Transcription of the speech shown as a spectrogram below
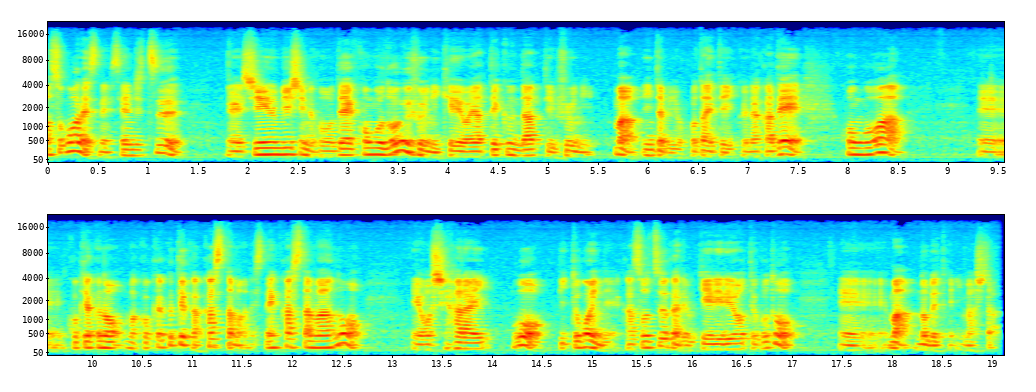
まあ、そこはですね先日 CNBC の方で今後どういうふうに経営をやっていくんだっていうふうに、まあ、インタビューを答えていく中で今後は、えー、顧客の、まあ、顧客っていうかカスタマーですね。カスタマーのお支払いをビットコインで仮想通貨で受け入れるよということを、えー、まあ、述べていました。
